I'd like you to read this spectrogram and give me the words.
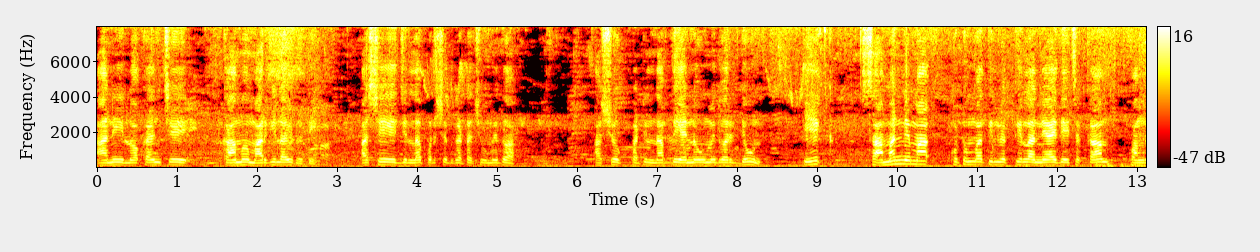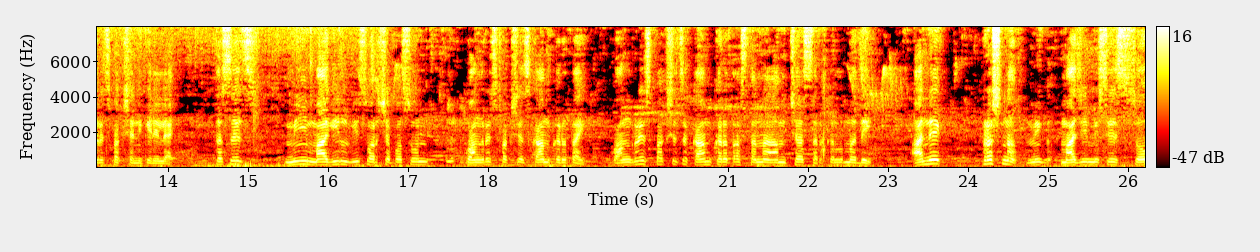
आणि लोकांचे कामं मार्गी लावित होते. असे जिल्हा परिषद गटाचे उमेदवार अशोक पाटील नाबदे यांना उमेदवारी देऊन एक सामान्य मा कुटुंबातील व्यक्तीला न्याय द्यायचं काम काँग्रेस पक्षाने केलेलं आहे. तसेच मी मागील वीस वर्षापासून काँग्रेस पक्षाचं काम करत आहे. काँग्रेस पक्षाचं काम करत असताना आमच्या सर्कलमध्ये अनेक प्रश्न मी माझी मिसेस सो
